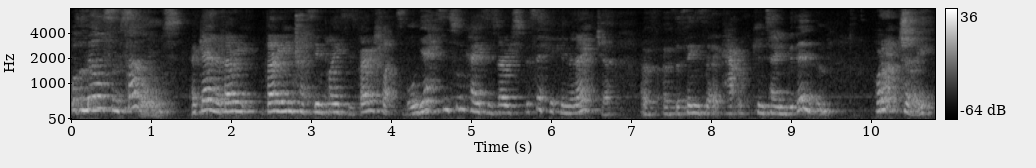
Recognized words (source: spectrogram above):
But the mills themselves, again, are very, very interesting places, very flexible. Yes, in some cases, very specific in the nature of, of the things that are contained within them. But actually,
